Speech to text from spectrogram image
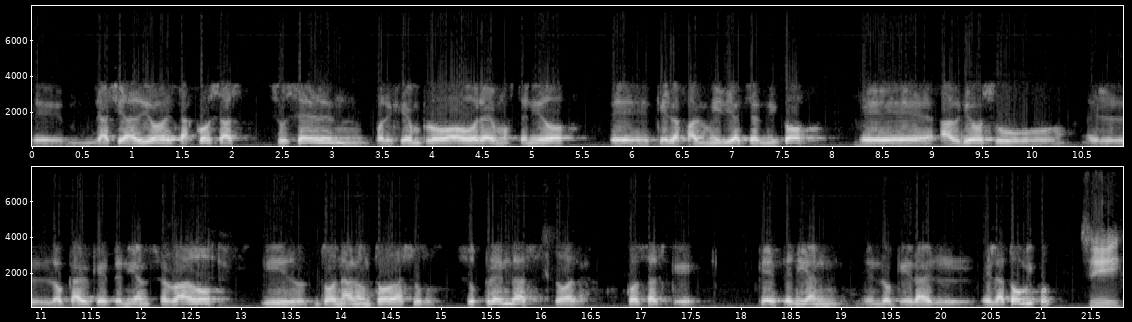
eh, gracias a Dios estas cosas suceden. Por ejemplo, ahora hemos tenido eh, que la familia Chernikov eh, abrió su el local que tenían cerrado y donaron todas sus, sus prendas, todas las cosas que, que tenían en lo que era el, el atómico. Sí.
